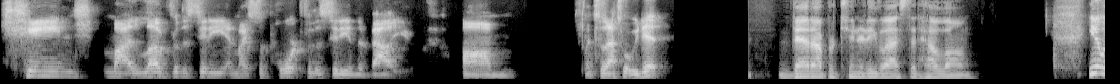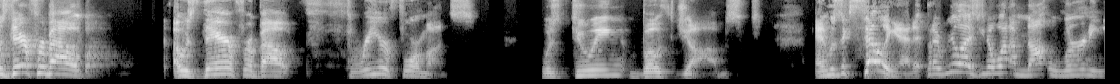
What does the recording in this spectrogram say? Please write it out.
change my love for the city and my support for the city and the value. Um, and so that's what we did. That opportunity lasted how long? You know, I was there for about I was there for about three or four months, was doing both jobs and was excelling at it. But I realized, you know what, I'm not learning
